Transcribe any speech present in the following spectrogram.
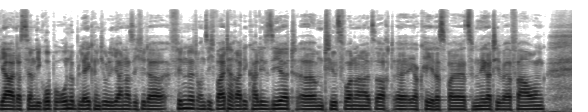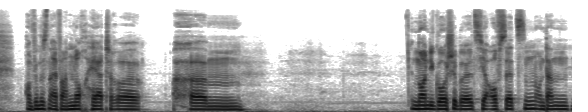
ja, dass dann die Gruppe ohne Blake und Juliana sich wieder findet und sich weiter radikalisiert. Ähm, Thiel Swanner halt sagt, äh, ja, okay, das war ja jetzt eine negative Erfahrung und wir müssen einfach noch härtere ähm, Non-Negotiables hier aufsetzen und dann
